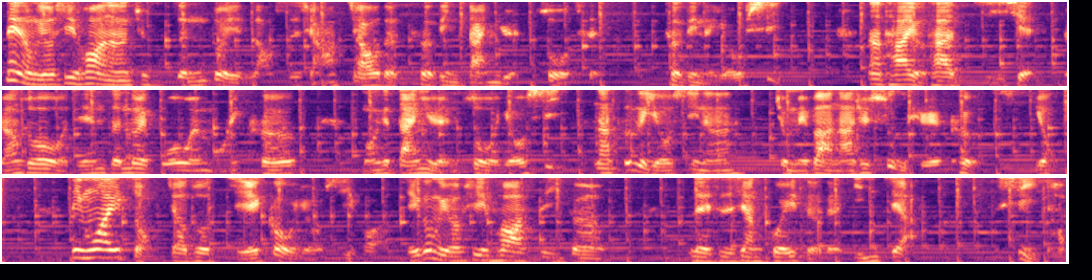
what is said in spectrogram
内容游戏化呢，就是针对老师想要教的特定单元做成特定的游戏。那它有它的极限，比方说，我今天针对国文某一科某一个单元做游戏，那这个游戏呢就没办法拿去数学课使用。另外一种叫做结构游戏化，结构游戏化是一个类似像规则的音架系统，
